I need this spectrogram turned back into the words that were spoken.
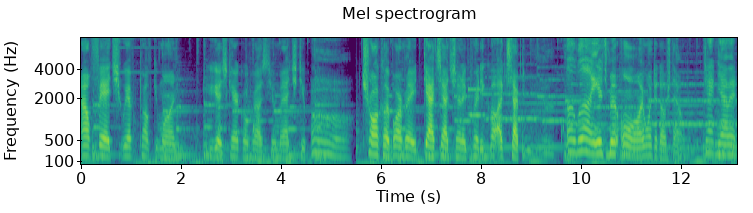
Outfits. We have pumpkin one. You get a scarecrow costume, but that's too. Chocolate Barbie. That's actually pretty cool. Except, oh boy, it's me. Oh, I want to go down. Dang it.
